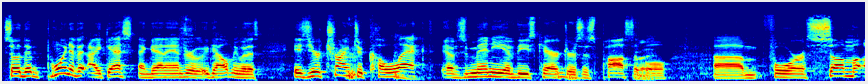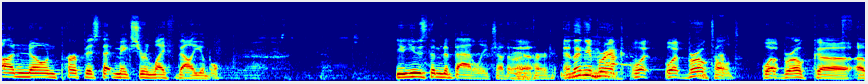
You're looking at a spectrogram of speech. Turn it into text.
So the point of it, I guess, again, Andrew, you can help me with this, is you're trying to collect as many of these characters as possible um, for some unknown purpose that makes your life valuable. You use them to battle each other. I've heard. And then you break what what broke told. what broke uh, uh,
